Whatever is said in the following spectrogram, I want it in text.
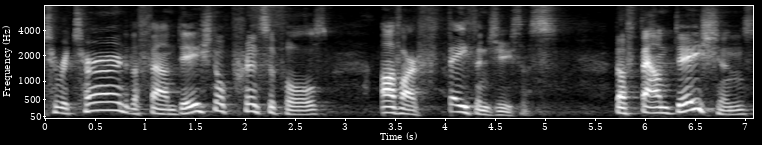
to return to the foundational principles of our faith in Jesus. The foundations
